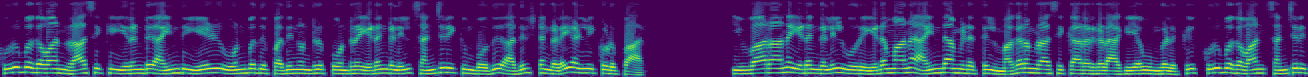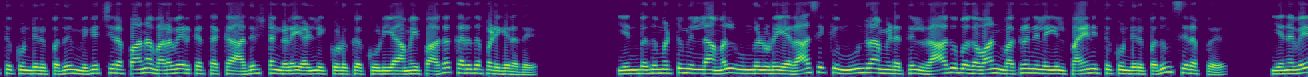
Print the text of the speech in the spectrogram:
குருபகவான் ராசிக்கு இரண்டு ஐந்து ஏழு ஒன்பது பதினொன்று போன்ற இடங்களில் சஞ்சரிக்கும்போது அதிர்ஷ்டங்களை அள்ளிக் கொடுப்பார். இவ்வாறான இடங்களில் ஒரு இடமான ஐந்தாம் இடத்தில் மகரம் ராசிக்காரர்களாகிய உங்களுக்கு குருபகவான் சஞ்சரித்துக் கொண்டிருப்பது மிகச்சிறப்பான வரவேற்கத்தக்க அதிர்ஷ்டங்களை அள்ளிக் கொடுக்கக்கூடிய அமைப்பாக கருதப்படுகிறது. என்பது மட்டுமில்லாமல் உங்களுடைய ராசிக்கு மூன்றாம் இடத்தில் ராகு பகவான் வக்ரநிலையில் பயணித்துக் கொண்டிருப்பதும் சிறப்பு. எனவே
